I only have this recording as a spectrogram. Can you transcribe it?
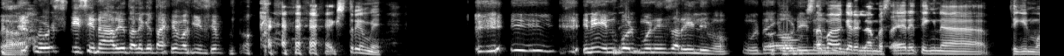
Ah, Worst case scenario talaga tayo mag-isip, no? extreme eh. Ini-involve mo na yung sarili mo. Puta, ikaw Oo, na yung basta mga nandun. ganun lang. Basta anything na tingin mo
